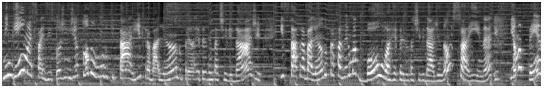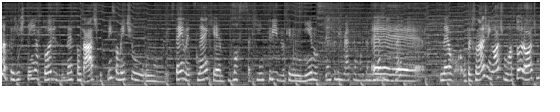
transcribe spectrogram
ninguém mais faz isso. Hoje em dia, todo mundo que tá aí trabalhando pela representatividade está trabalhando para fazer uma boa representatividade, não isso aí, né? E- é uma pena, porque a gente tem atores né, fantásticos, principalmente o, o Stamets, né? Que é, nossa, que incrível aquele menino. Anthony Rapp é da minha vida. É, né, um personagem ótimo, um ator ótimo.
